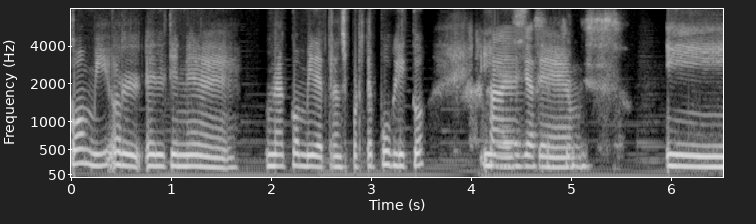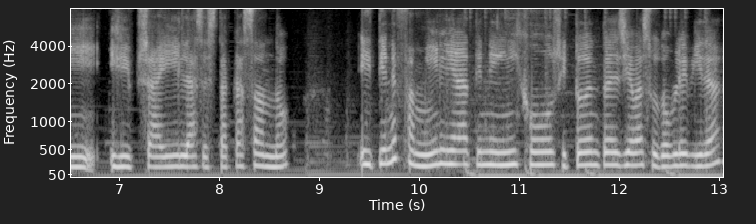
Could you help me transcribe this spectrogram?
combi, él, tiene una combi de transporte público y, ah, este, y, y pues ahí las está casando y tiene familia, tiene hijos y todo, entonces lleva su doble vida.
